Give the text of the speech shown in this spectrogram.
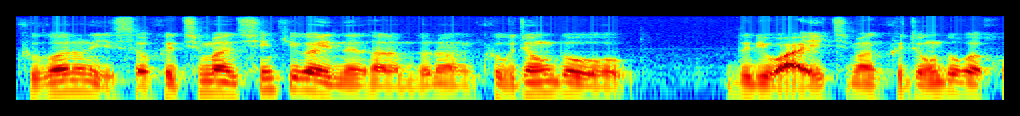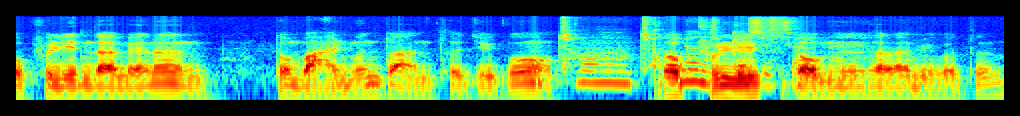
그거는 있어. 그렇지만 신기가 있는 사람들은 그 정도들이 와 있지만 그 정도가 곧 불린다면은 또 말문도 안 터지고 전 너 불릴 수도. 없는 사람이거든.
